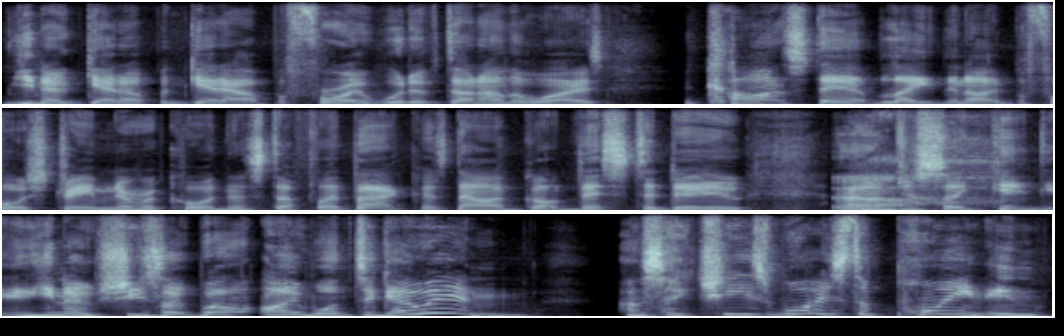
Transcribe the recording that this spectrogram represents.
you know, get up and get out before I would have done otherwise. Can't stay up late the night before streaming and recording and stuff like that because now I've got this to do. And I'm just like, you know, she's like, well, I want to go in. I was like, geez, what is the point in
